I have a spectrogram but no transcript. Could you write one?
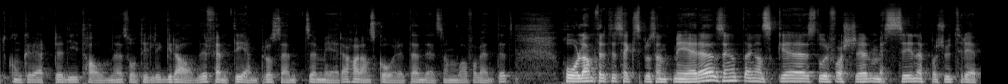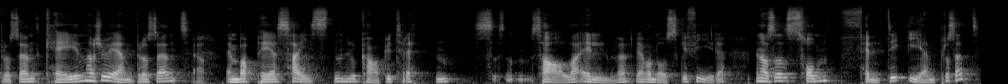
utkonkurrert de tallene så til de grader. 51% mer har han skåret enn det som var forventet. Haaland 36% mer. Det er en ganske stor forskjell. Messi nedpå 23% Kane har 21 ja. Mbappé 16 Lukaku 13 Sala 11, Lewandowski 4. Men altså sånn 51%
